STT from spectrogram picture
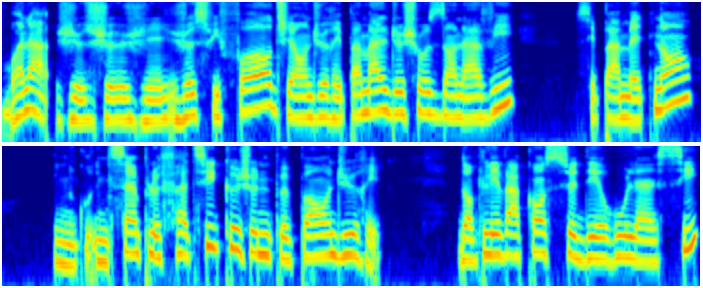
voilà, je, je, je, je suis forte, j'ai enduré pas mal de choses dans la vie. C'est pas maintenant une simple fatigue que je ne peux pas endurer. Donc, les vacances se déroulent ainsi.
